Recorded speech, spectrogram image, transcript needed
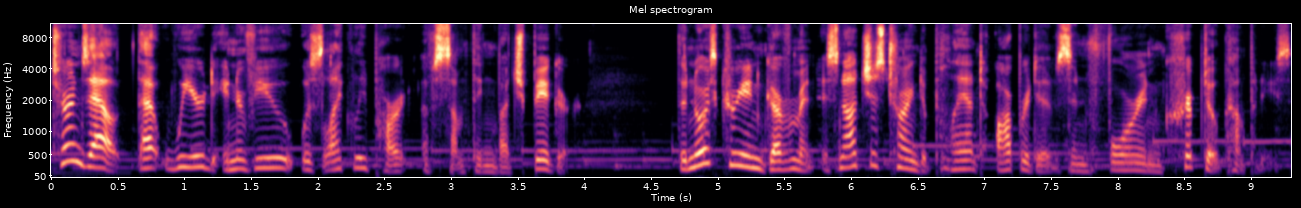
Turns out that weird interview was likely part of something much bigger. The North Korean government is not just trying to plant operatives in foreign crypto companies.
